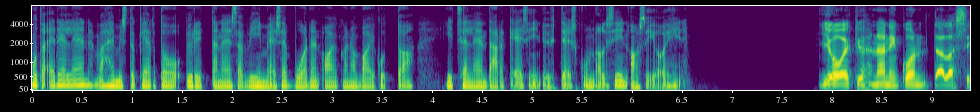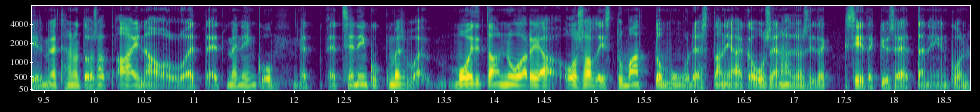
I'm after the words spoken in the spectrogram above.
mutta edelleen vähemmistö kertoo yrittäneensä viimeisen vuoden aikana vaikuttaa itselleen tärkeisiin yhteiskunnallisiin asioihin. Joo, ja kyllähän nämä niin kuin on tällaisia ilmiöitä on toisaalta aina ollut, että, että, me niin kuin, että, että se niin kuin, kun me moititaan nuoria osallistumattomuudesta, niin aika useinhan se on siitä, siitä kyse, että niin kuin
